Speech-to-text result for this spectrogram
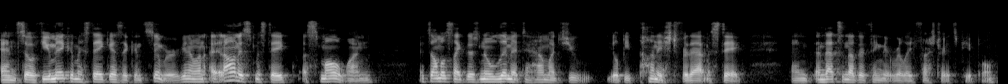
And so if you make a mistake as a consumer, you know, an, an honest mistake, a small one, it's almost like there's no limit to how much you you'll be punished for that mistake. And and that's another thing that really frustrates people.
